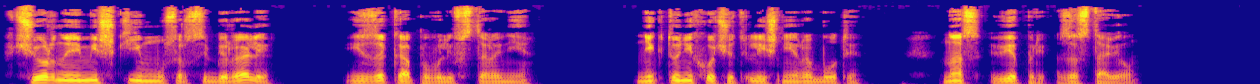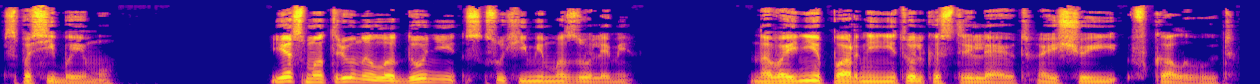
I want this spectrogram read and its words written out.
В черные мешки мусор собирали и закапывали в стороне. Никто не хочет лишней работы. Нас вепрь заставил. Спасибо ему. Я смотрю на ладони с сухими мозолями. На войне парни не только стреляют, а еще и вкалывают.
